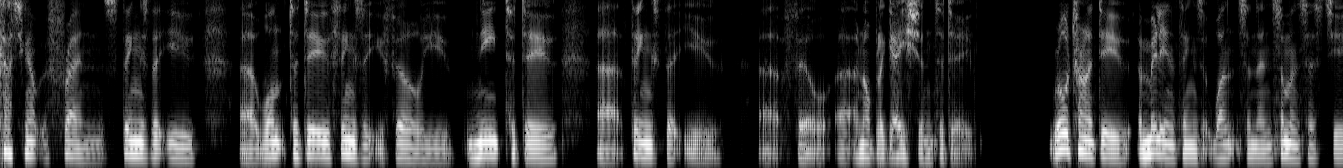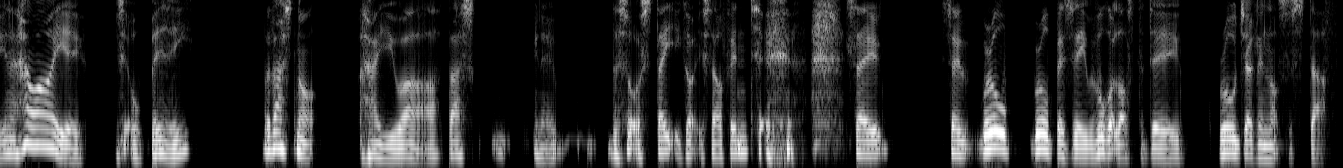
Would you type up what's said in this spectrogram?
catching up with friends, things that you uh, want to do, things that you feel you need to do, uh, things that you uh, feel uh, an obligation to do we're all trying to do a million things at once. And then someone says to you, you know, how are you? Is it all busy? But that's not how you are. That's, you know, the sort of state you got yourself into. so, so we're all, we're all busy. We've all got lots to do. We're all juggling lots of stuff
